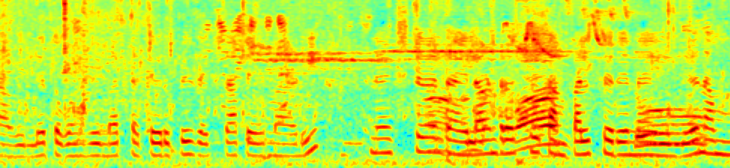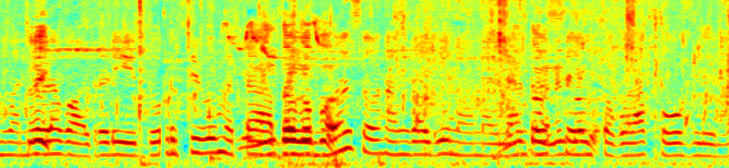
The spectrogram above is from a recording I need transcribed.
ನಾವು ಇಲ್ಲೇ ತೊಗೊಂಡ್ವಿ. ಮತ್ತು ತರ್ಟಿ ರುಪೀಸ್ ಎಕ್ಸ್ಟ್ರಾ ಪೇ ಮಾಡಿ. ನೆಕ್ಸ್ಟ್ ನೈಲಾನ್ ಡ್ರೆಸ್ ಕಂಪಲ್ಸರಿನೇ ಇದೆ. ನಮ್ಮ ಮನೆಯೊಳಗೆ ಆಲ್ರೆಡಿ ಇದ್ದು ಕುರ್ತಿವು ಮತ್ತು ಸೊ ಹಾಗಾಗಿ ನಾವು ನೈಲಾನ್ ಡ್ರೆಸ್ ಏನು ತೊಗೊಳಕ್ಕೆ ಹೋಗಲಿಲ್ಲ.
